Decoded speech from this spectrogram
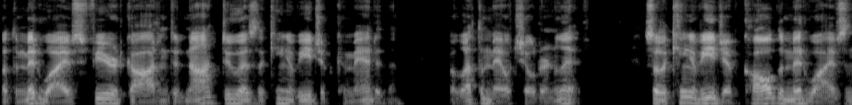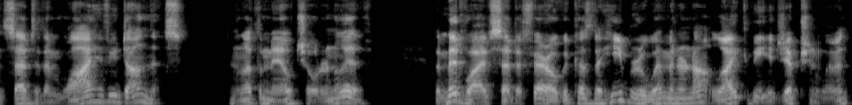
But the midwives feared God and did not do as the king of Egypt commanded them, but let the male children live. So the king of Egypt called the midwives and said to them, Why have you done this? And let the male children live. The midwives said to Pharaoh, Because the Hebrew women are not like the Egyptian women,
